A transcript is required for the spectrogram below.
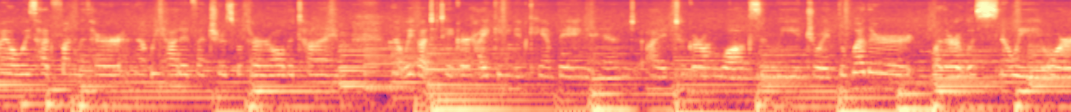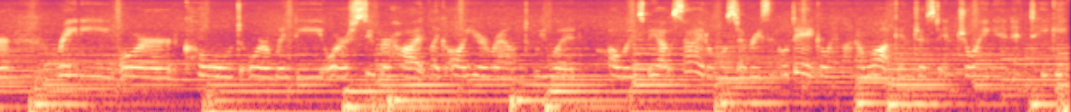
I always had fun with her and that we had adventures with her all the time and that we got to take her hiking and camping and I took her on walks and we enjoyed the weather, whether it was snowy or rainy or cold or windy or super hot, like all year round, we would always be outside almost every single day going on a walk and just enjoying it and taking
